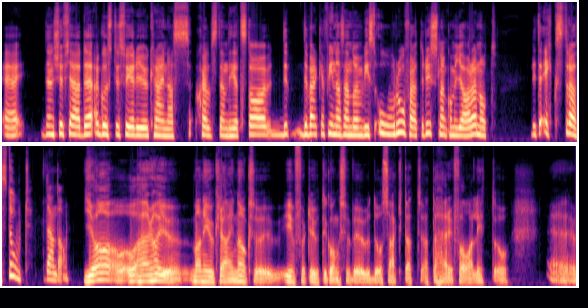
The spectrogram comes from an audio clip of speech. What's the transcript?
Eh, den 24 augusti så är det ju Ukrainas självständighetsdag. Det, det verkar finnas ändå en viss oro för att Ryssland kommer göra något lite extra stort den dagen. Ja, och här har ju man i Ukraina också infört utegångsförbud och sagt att, att det här är farligt och eh,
